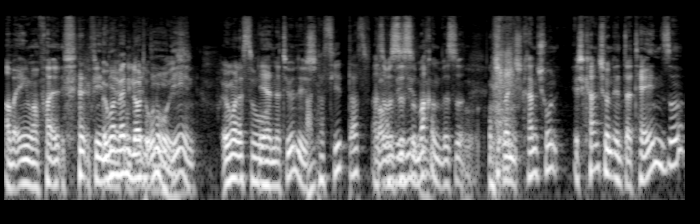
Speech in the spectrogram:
aber irgendwann fallen Irgendwann werden die Leute unruhig. Irgendwann ist so, Ja, natürlich. wann passiert das? Also was willst du machen? Willst du, ich meine, ich kann schon, ich kann schon entertainen so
